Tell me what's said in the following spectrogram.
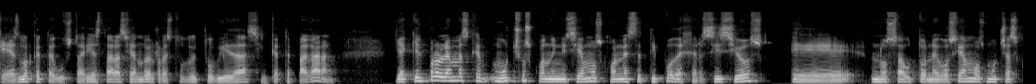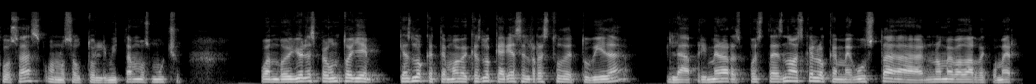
qué es lo que te gustaría estar haciendo el resto de tu vida sin que te pagaran. Y aquí el problema es que muchos cuando iniciamos con este tipo de ejercicios eh, nos autonegociamos muchas cosas o nos autolimitamos mucho. Cuando yo les pregunto, oye, ¿qué es lo que te mueve? ¿Qué es lo que harías el resto de tu vida? La primera respuesta es, no, es que lo que me gusta no me va a dar de comer.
